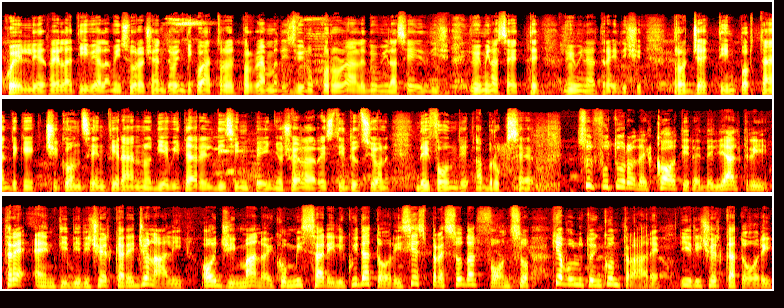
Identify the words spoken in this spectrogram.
quelli relativi alla misura 124 del programma di sviluppo rurale 2016 2007-2013, progetti importanti che ci consentiranno di evitare il disimpegno, cioè la restituzione dei fondi a Bruxelles. Sul futuro del Cotir e degli altri tre enti di ricerca regionali, oggi in mano ai commissari liquidatori, si è espresso D'Alfonso che ha voluto incontrare i ricercatori.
